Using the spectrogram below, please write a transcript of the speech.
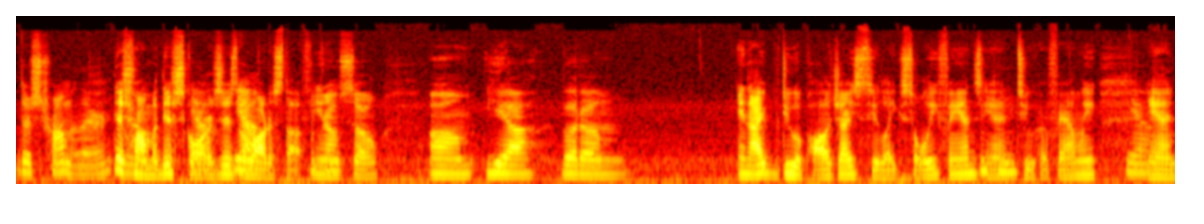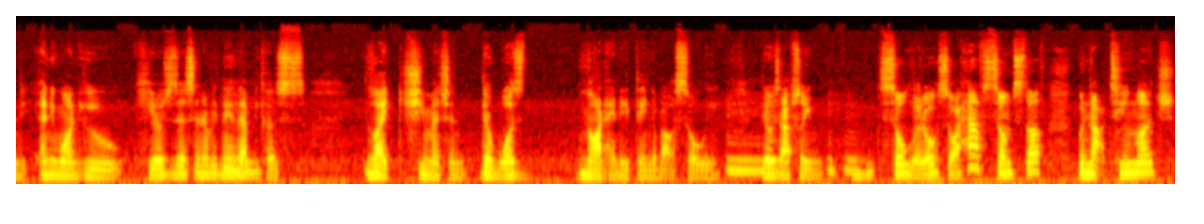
there's trauma there. There's you know? trauma. There's scars. There's Yeah. a lot of stuff. You know. Mhm. So, um, yeah, but um, and I do apologize to like Sulli fans and Mhm. to her family Yeah. and anyone who hears this and everything like that Mhm. because, like she mentioned, there was not anything about Sulli. There was absolutely Mhm. so little. So I have some stuff, but not too much.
